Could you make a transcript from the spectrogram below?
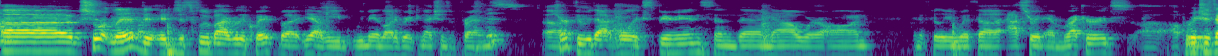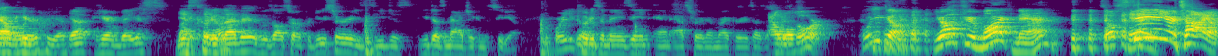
uh, short lived. It, it just flew by really quick. But yeah, we, we made a lot of great connections and friends uh, Sure. through that whole experience. And then now we're on an affiliate with uh, Asteroid M Records, uh, Which is out here. Yeah. Yep, here in Vegas. By Yes, Cody. Levitt, who's also our producer. He's, he just he does magic in the studio. Where are you going? Cody's amazing, and Asteroid M Records as a Out the door. Where you going? You're off your mark, man. It's okay. Stay in your tile.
